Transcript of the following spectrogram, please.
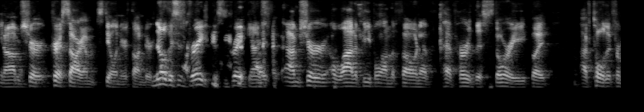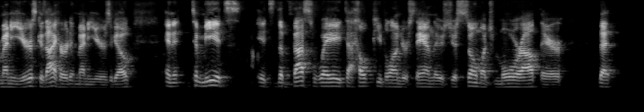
You know, I'm sure, Chris, sorry, I'm stealing your thunder. No, this is great. This is great, guys. I'm sure a lot of people on the phone have, have heard this story, but I've told it for many years because I heard it many years ago. And it, to me, it's it's the best way to help people understand there's just so much more out there that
